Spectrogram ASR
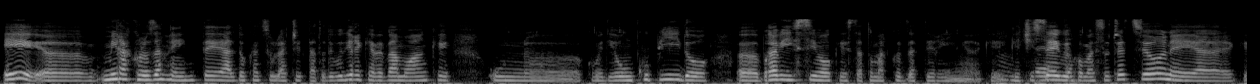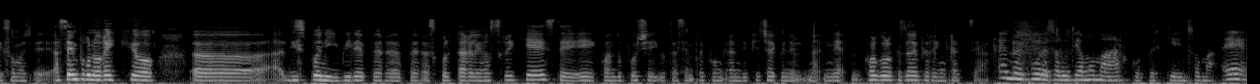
e eh, miracolosamente Aldo Cazzullo ha accettato. Devo dire che avevamo anche un, come dire, un cupido eh, bravissimo che è stato Marco Zatterin, eh, che, Mm, che ci certo. segue come associazione, eh, che insomma ha sempre un orecchio eh, disponibile per, per ascoltare le nostre richieste e quando poi ci aiuta sempre con grande piacere, quindi ne- ne- colgo l'occasione per ringraziarlo. E noi pure salutiamo Marco perché insomma è,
